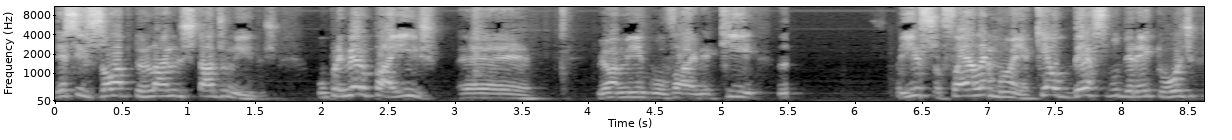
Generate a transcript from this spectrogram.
desses óbitos lá nos Estados Unidos? O primeiro país, é, meu amigo Wagner, que isso foi a Alemanha, que é o berço do direito hoje,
